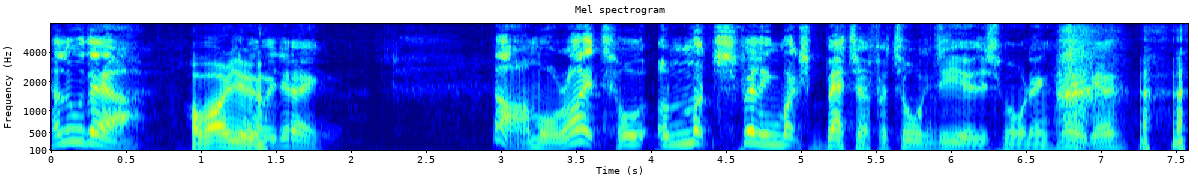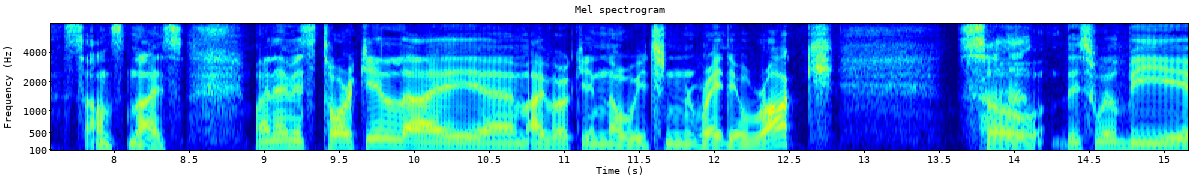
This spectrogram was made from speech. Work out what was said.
hello there. How are you? How are we doing? Oh, I'm all right. All, I'm much feeling much better for talking to you this morning. There you go. Sounds nice. My name is Torkil. I um, I work in Norwegian Radio Rock. So Uh-huh. this will be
